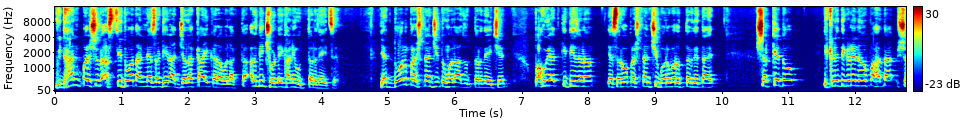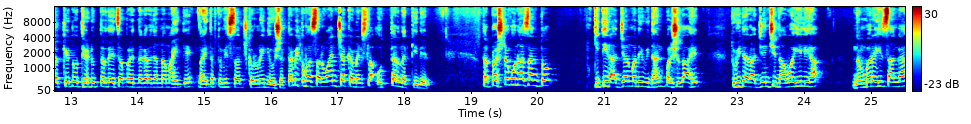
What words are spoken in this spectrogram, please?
विधान परिषद अस्तित्वात आणण्यासाठी राज्याला काय करावं लागतं? अगदी छोटेखानी उत्तर द्यायचं. या दोन प्रश्नांची तुम्हाला आज उत्तर द्यायची आहेत. पाहूयात किती जण या सर्व प्रश्नांची बरोबर उत्तर देत आहेत. शक्यतो इकडे तिकडे न पाहता शक्यतो थेट उत्तर द्यायचा प्रयत्न करा ज्यांना माहिती आहे. नाहीतर तुम्ही सर्च करूनही देऊ शकता. मी तुम्हा सर्वांच्या कमेंट्सला उत्तर नक्की देईल. तर प्रश्न पुन्हा सांगतो किती राज्यांमध्ये विधान परिषदा आहेत? तुम्ही त्या राज्यांची नावंही लिहा नंबरही सांगा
